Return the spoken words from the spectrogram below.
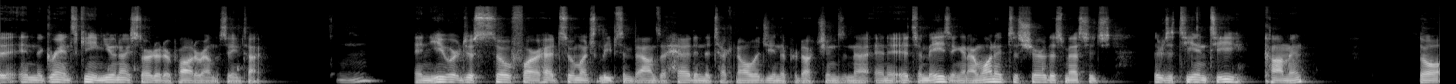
in the grand scheme. You and I started our pod around the same time, Mhm. and you are just so far ahead, so much leaps and bounds ahead in the technology and the productions and that, and it, it's amazing. And I wanted to share this message. There's a TNT comment. So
